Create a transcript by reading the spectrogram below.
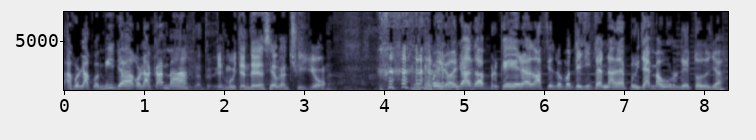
hago la comida, hago la cama. Pues es muy tendencia el ganchillo. Bueno, nada, porque eran haciendo botellitas, nada, pues ya me aburrí de todo ya.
